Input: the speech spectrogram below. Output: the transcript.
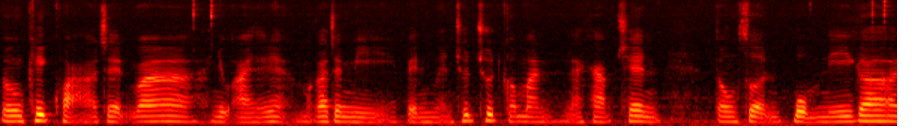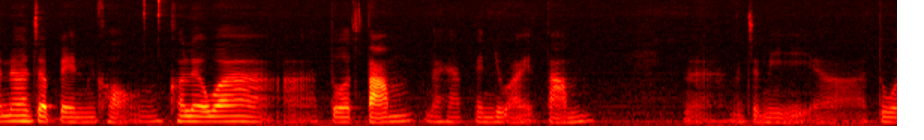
ลองคลิกขวาจะเห็นว่า UI ตัวเนี้ยมันก็จะมีเป็นเหมือนชุดๆของมันนะครับ เช่น ตรงส่วนปุ่มนี้ก็น่าจะเป็นของเขาเรียกว่าตัวตั้มนะครับ เป็น UI ตั้มนะมันจะมีตัว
